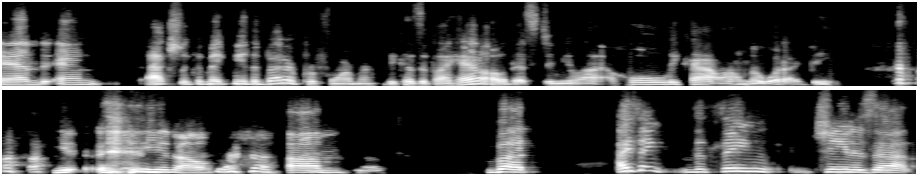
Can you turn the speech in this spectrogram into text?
And and actually could make me the better performer because if I had all of that stimuli, holy cow, I don't know what I'd be. you, you know. Um, but I think the thing, Jeanne, is that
